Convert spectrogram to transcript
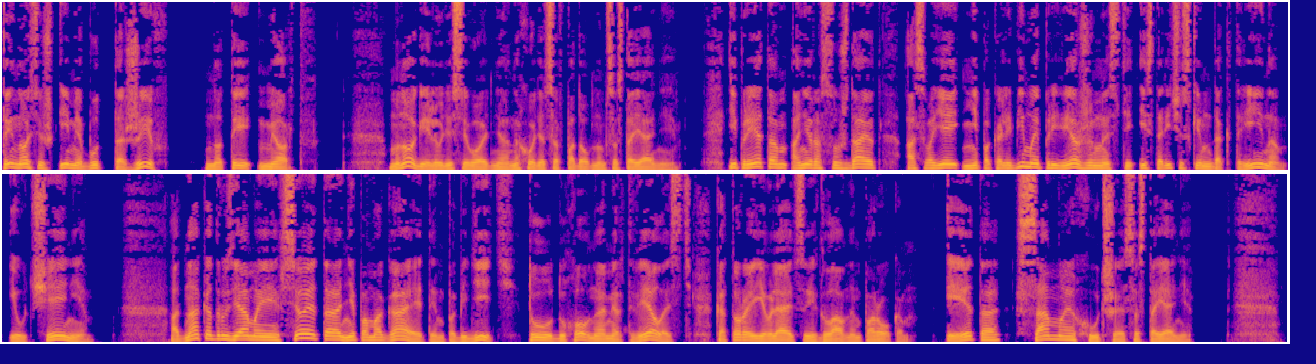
«Ты носишь имя, будто жив, но ты мертв». Многие люди сегодня находятся в подобном состоянии. И при этом они рассуждают о своей непоколебимой приверженности историческим доктринам и учениям. Однако, друзья мои, все это не помогает им победить ту духовную омертвелость, которая является их главным пороком. И это самое худшее состояние.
